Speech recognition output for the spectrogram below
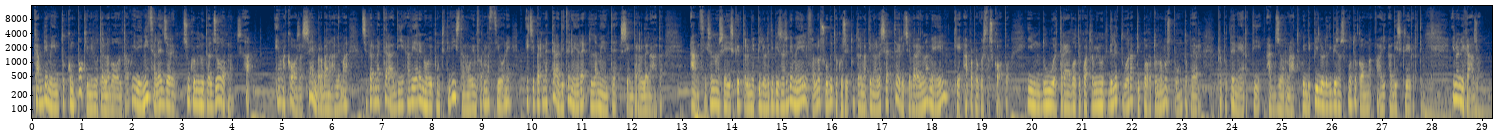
cambiamento con pochi minuti alla volta, quindi inizia a leggere 5 minuti al giorno, già è una cosa, sembra banale, ma ci permetterà di avere nuovi punti di vista, nuove informazioni e ci permetterà di tenere la mente sempre allenata. Anzi, se non sei iscritto alle mie pillole di business via mail, fallo subito così tutte le mattine alle 7 riceverai una mail che ha proprio questo scopo. In 2, 3 volte 4 minuti di lettura ti porto un nuovo spunto per proprio tenerti aggiornato. Quindi pillole di business.com vai ad iscriverti. In ogni caso,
